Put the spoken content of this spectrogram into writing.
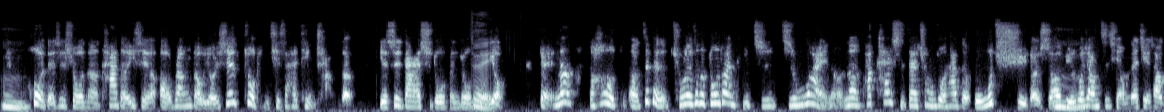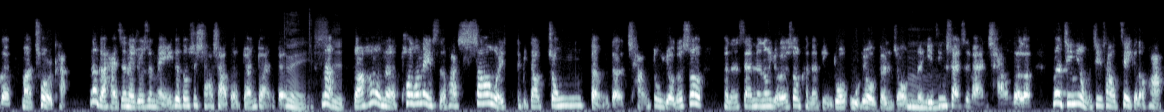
嗯，或者是说呢，他的一些哦 rondo 有一些作品其实还挺长的，也是大概十多分钟左右。对，那然后呃，这个除了这个多段体之之外呢，那他开始在创作他的舞曲的时候，嗯、比如说像之前我们在介绍的马祖尔卡，那个还真的就是每一个都是小小的、短短的。对，那然后呢，Polonaise 的话稍微是比较中等的长度，有的时候可能三分钟，有的时候可能顶多五六分钟的，嗯、已经算是蛮长的了。那今天我们介绍这个的话。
